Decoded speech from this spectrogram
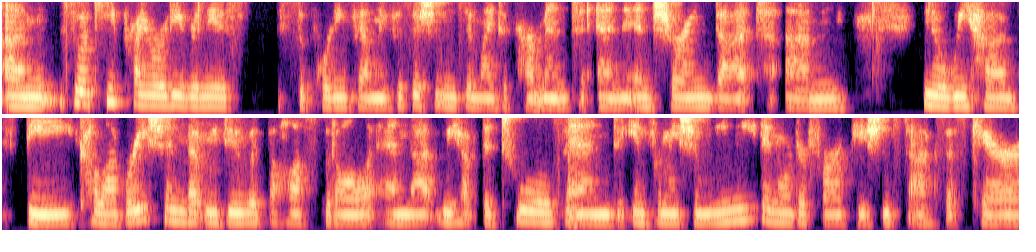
Um, so a key priority really is supporting family physicians in my department and ensuring that um, you know we have the collaboration that we do with the hospital and that we have the tools and information we need in order for our patients to access care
